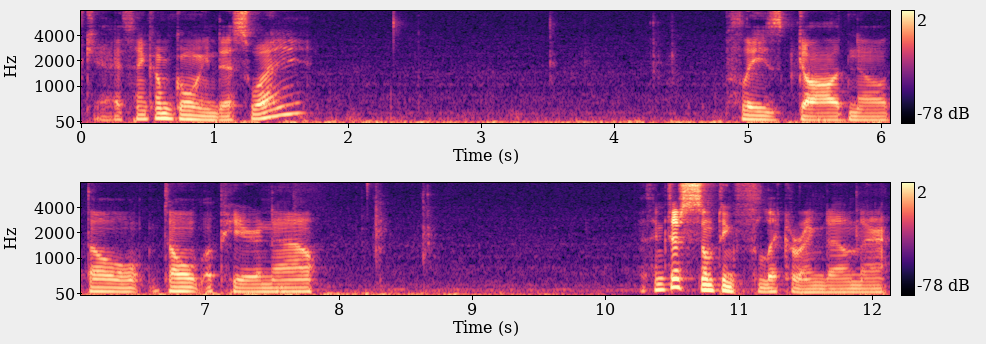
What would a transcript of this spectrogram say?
Okay, I think I'm going this way. Please, God, no. Don't, don't appear now. I think there's something flickering down there.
